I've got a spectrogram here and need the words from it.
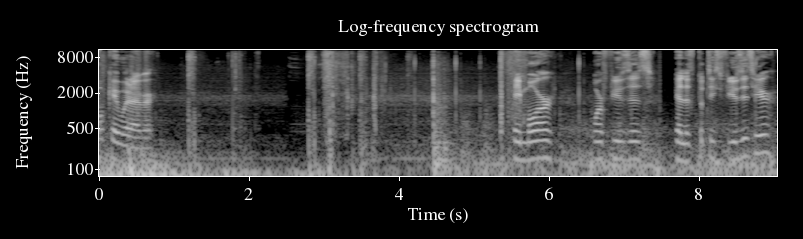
Okay, whatever. Hey, more, more fuses. Okay, let's put these fuses here.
